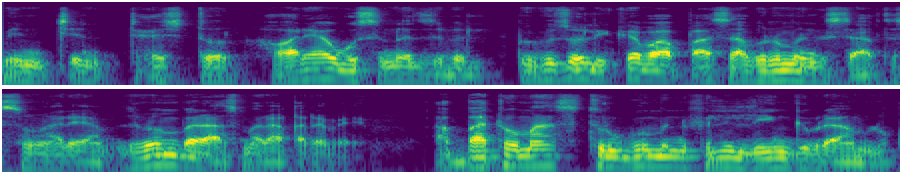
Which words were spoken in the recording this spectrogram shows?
ምንጭን ትሕዝቶን ሃዋርያዊ ጉስነት ዝብል ብብፁዕ ሊቀ ጳጳስ ኣቡነ መንግስተኣብ ተስፋማርያም ዘመንበረ ኣስመራ ቀረበ። ኣባ ቶማስ ትርጉምን ፍልልይን ግብሪ ኣምልኾ፣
